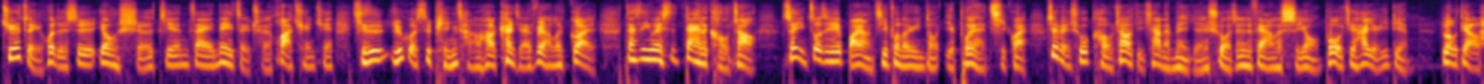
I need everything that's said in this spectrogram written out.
撅嘴，或者是用舌尖在内嘴唇画圈圈，其实如果是平常的话，看起来非常的怪。但是因为是戴了口罩，所以你做这些保养肌肤的运动也不会很奇怪。这本书《口罩底下的美颜术》真是非常的实用。不过我觉得它有一点漏掉了，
